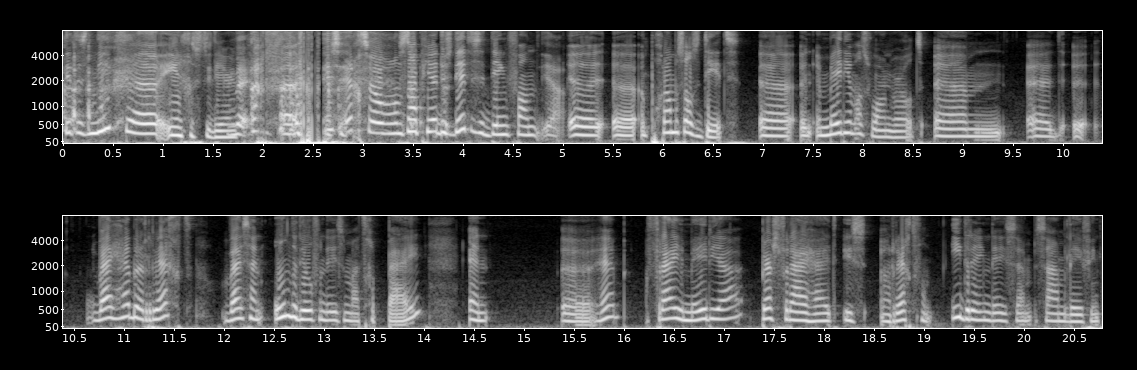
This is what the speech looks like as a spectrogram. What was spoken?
dit is niet uh, ingestudeerd. Nee. Uh, het is echt zo. Want... Snap je? Dus dit is het ding van uh, een programma zoals dit. Een, een, medium als One World. Um, wij hebben recht. Wij zijn onderdeel van deze maatschappij. En hè, vrije media, persvrijheid is een recht van iedereen in deze samenleving.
